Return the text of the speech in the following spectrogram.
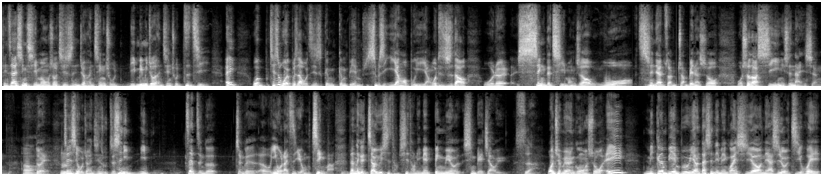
你在性启蒙的时候，其实你就很清楚，你明明就很清楚自己。哎，我其实我也不知道我自己是跟跟别人是不是一样或不一样。我只知道我的性的启蒙之后，我现在转转变的时候，我受到吸引是男生。嗯，对，这件事我就很清楚。只是你你在整个。整个呃，因为我来自永靖嘛，那那个教育系统系统里面并没有性别教育，是啊，完全没有人跟我说，哎，你跟别人不一样，但是你没关系哦，你还是有机会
